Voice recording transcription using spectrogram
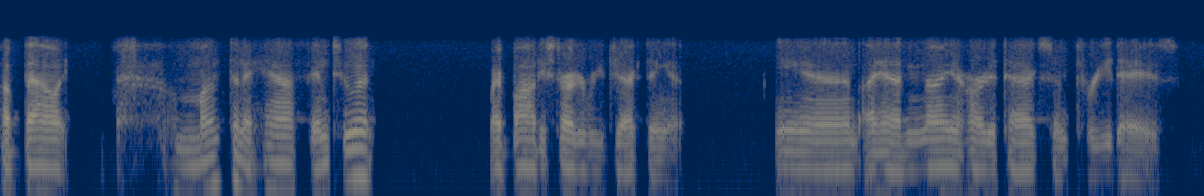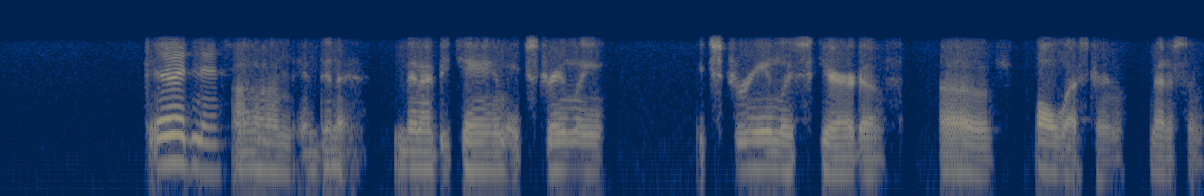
about a month and a half into it, my body started rejecting it. And I had nine heart attacks in three days. Goodness. Um, and then, then I became extremely, extremely scared of, of all Western medicine.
